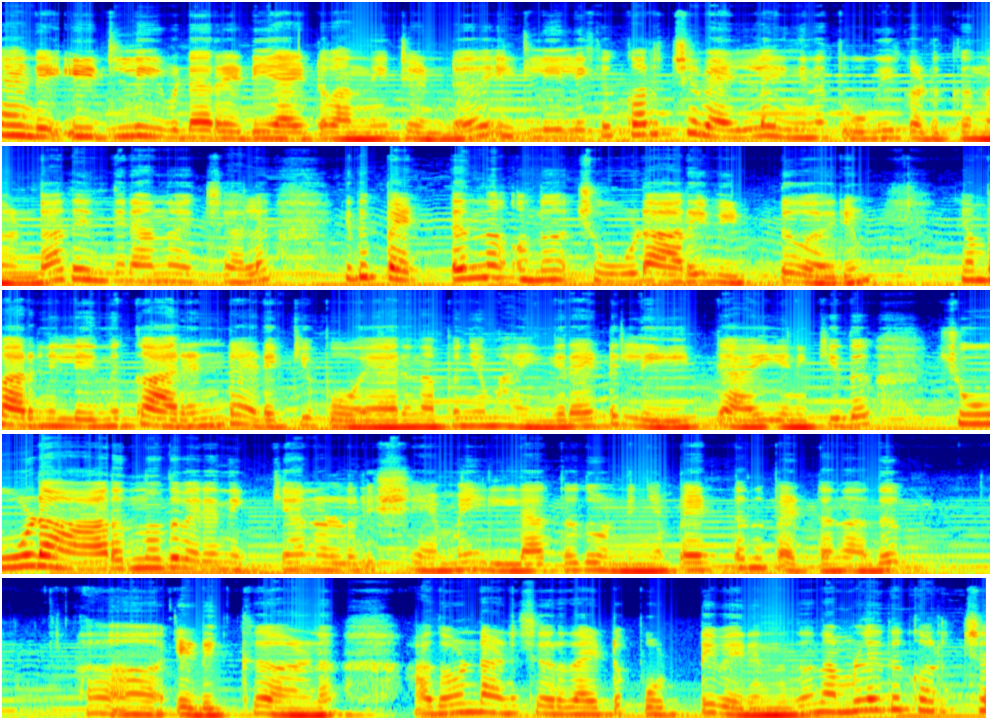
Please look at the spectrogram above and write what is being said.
ഞാൻ എന്റെ ഇഡ്ഡലി ഇവിടെ റെഡി ആയിട്ട് വന്നിട്ടുണ്ട്. ഇഡ്ഡലിയിലേക്ക് കുറച്ച് വെള്ളം ഇങ്ങനെ തൂകി കൊടുക്കുന്നുണ്ട്. അതെന്തിനാന്ന് വെച്ചാൽ ഇത് പെട്ടെന്ന് ഒന്ന് ചൂടാറി വിട്ട് വരും. ഞാൻ പറഞ്ഞില്ലേ ഇന്ന് കറണ്ട് ഇടയ്ക്ക് പോയായിരുന്നു. അപ്പം ഞാൻ ഭയങ്കരമായിട്ട് ലേറ്റായി എനിക്കിത് ചൂടാറുന്നത് വരെ നിൽക്കാനുള്ളൊരു ക്ഷമയില്ലാത്തത് കൊണ്ട് ഞാൻ പെട്ടെന്ന് പെട്ടെന്ന് അത് എടുക്കുകയാണ്. അതുകൊണ്ടാണ് ചെറുതായിട്ട് പൊട്ടി വരുന്നത്. നമ്മളിത് കുറച്ച്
